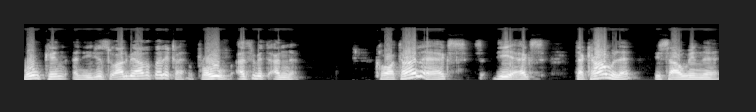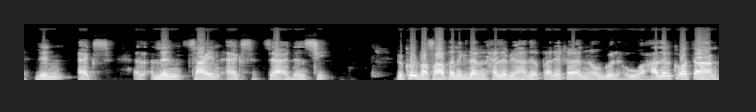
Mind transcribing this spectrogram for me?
ممكن أن يجي السؤال بهذه الطريقة. Prove أثبت أن cotan x dx تكامله يساوي لنا ln x ln sine x زائدا c بكل بساطة نقدر نحل بهذه الطريقة إنه نقول هو هذا ال cotan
